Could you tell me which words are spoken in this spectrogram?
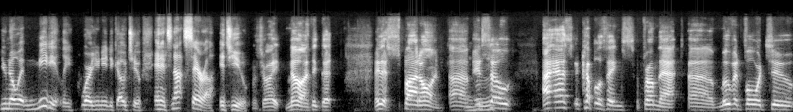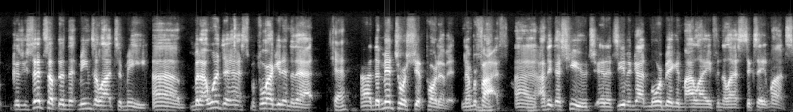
you know immediately where you need to go to. And it's not sarah it's you. That's right. No i think that think that's spot on. Um, mm-hmm. And so I ask a couple of things from that uh, moving forward to because you said something that means a lot to me. Um, but I wanted to ask before I get into that. Okay. Uh, the mentorship part of it, number mm-hmm. five. Uh, mm-hmm. I think that's huge, and it's even gotten more big in my life in the last six, eight months.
